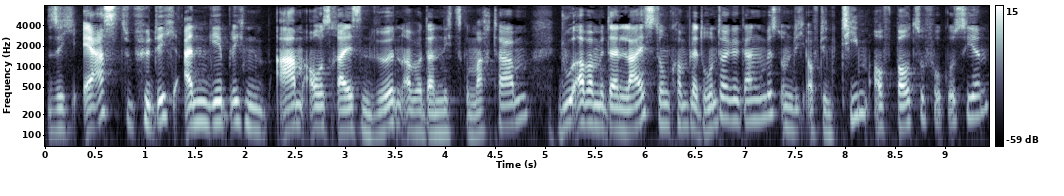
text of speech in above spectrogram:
sich erst für dich angeblich einen Arm ausreißen würden, aber dann nichts gemacht haben. Du aber mit deinen Leistungen komplett runtergegangen bist, um dich auf den Teamaufbau zu fokussieren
